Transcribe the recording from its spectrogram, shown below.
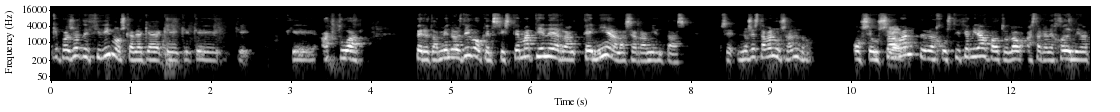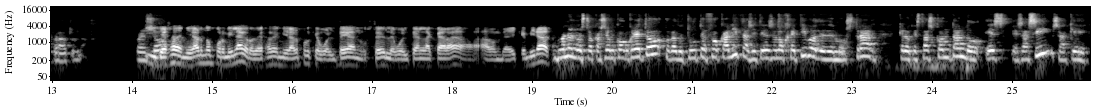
que por eso decidimos que había que, actuar. Pero también os digo que el sistema tiene, tenía las herramientas, no se estaban usando o se usaban, pero la justicia miraba para otro lado, hasta que dejó de mirar para otro lado. Y deja de mirar no por milagro, deja de mirar porque voltean, ustedes le voltean la cara a, donde hay que mirar. Bueno, en nuestro caso en concreto, cuando tú te focalizas y tienes el objetivo de demostrar que lo que estás contando es, es así, o sea, que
